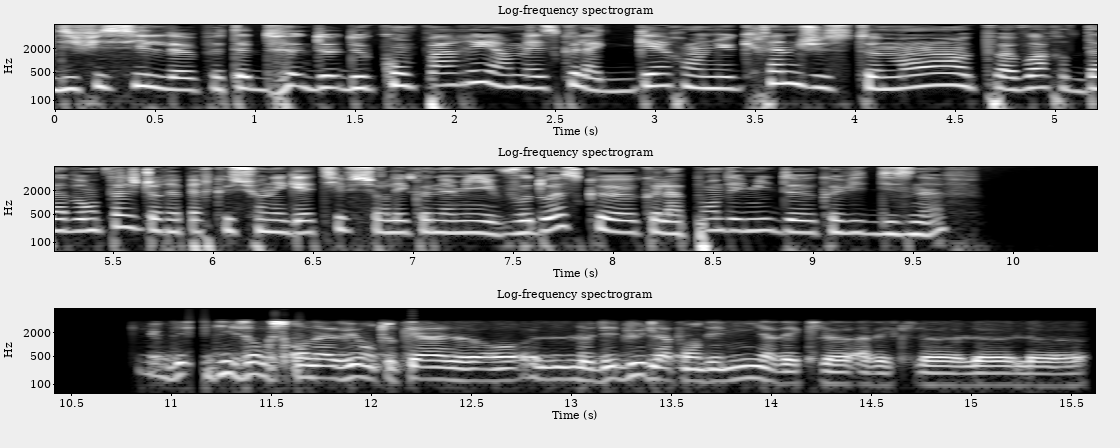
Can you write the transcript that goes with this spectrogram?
difficile peut-être de, comparer, hein, mais est-ce que la guerre en Ukraine justement peut avoir davantage de répercussions négatives sur l'économie vaudoise que, la pandémie de Covid-19 Disons que ce qu'on a vu, en tout cas, le, début de la pandémie avec le,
